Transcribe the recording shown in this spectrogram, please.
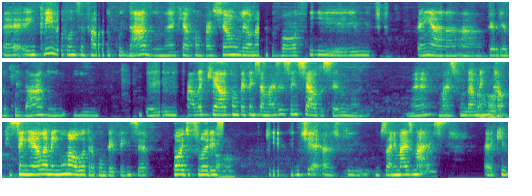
é, incrível quando você fala do cuidado, né, que é a compaixão. O Leonardo Boff ele tem a, a teoria do cuidado e ele fala que é a competência mais essencial do ser humano, né, mais fundamental. Uhum. Que sem ela nenhuma outra competência pode florescer. Uhum. Que a gente é, acho que um dos animais mais é, que,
